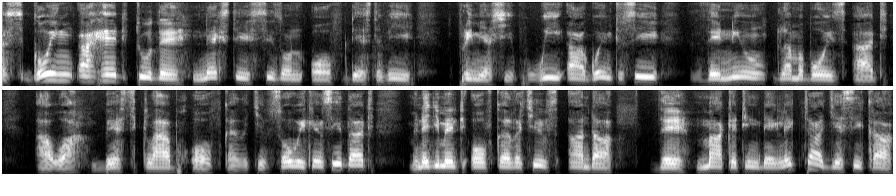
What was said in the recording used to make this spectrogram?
Yes, going ahead to the next season of DSTV Premiership, we are going to see the new Glamour Boys at our best club of Kaizer Chiefs. So we can see that management of Kaizer Chiefs under the marketing director Jessica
